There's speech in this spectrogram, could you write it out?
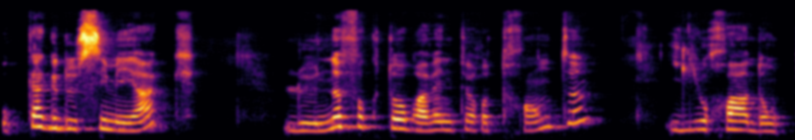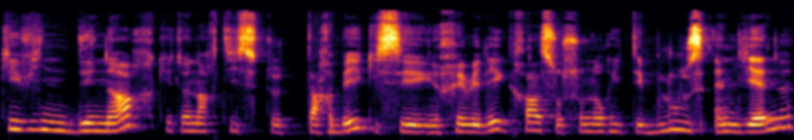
Au CAC de Séméac, le 9 octobre à 20h30, il y aura donc Kevin Denard, qui est un artiste tarbé, qui s'est révélé grâce aux sonorités blues indiennes,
